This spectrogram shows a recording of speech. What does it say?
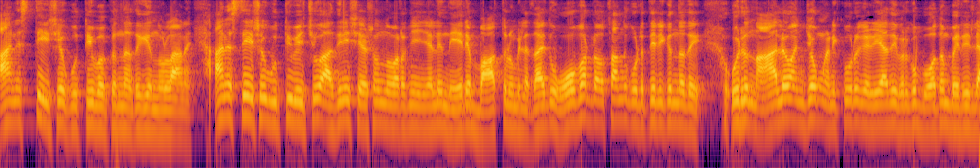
അനസ്തേഷ്യ കുത്തിവെക്കുന്നത് എന്നുള്ളതാണ്. അനസ്തേഷ്യ കുത്തിവെച്ചു. അതിനുശേഷം എന്ന് പറഞ്ഞു കഴിഞ്ഞാൽ നേരെ ബാത്റൂമിൽ അതായത് ഓവർ ഡോസാണ് കൊടുത്തിരിക്കുന്നത്. ഒരു നാലോ അഞ്ചോ മണിക്കൂർ കഴിയാതെ ഇവർക്ക് ബോധം വരില്ല.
